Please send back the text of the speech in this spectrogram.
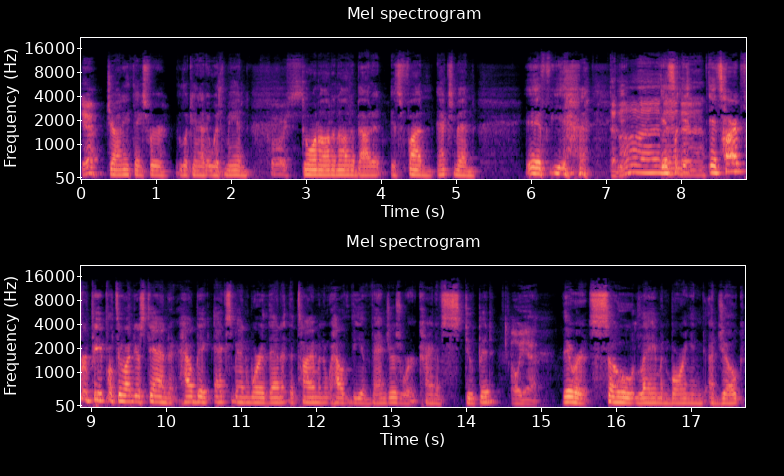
Yeah. Johnny, thanks for looking at it with me and Of course. going on and on about it. It's fun. X Men. If yeah, it's it, it's hard for people to understand how big X Men were then at the time and how the Avengers were kind of stupid. oh yeah. They were so lame and boring and a joke.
